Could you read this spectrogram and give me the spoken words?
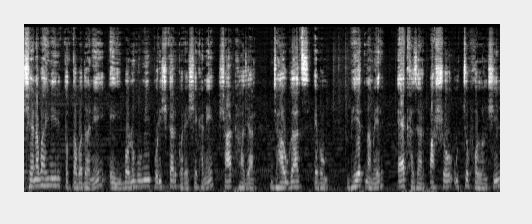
সেনাবাহিনীর তত্ত্বাবধানে এই বনভূমি পরিষ্কার করে সেখানে ষাট হাজার ঝাউ গাছ এবং ভিয়েতনামের এক হাজার পাঁচশো উচ্চ ফলনশীল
